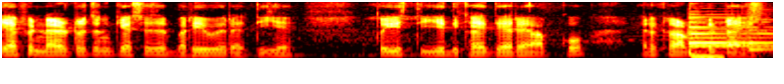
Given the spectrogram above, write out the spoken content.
या फिर नाइट्रोजन गैसेज भरी हुई रहती है। तो इस ये दिखाई दे रहे हैं आपको एयरक्राफ्ट के टायर।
